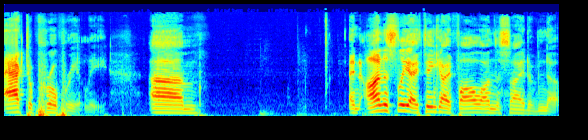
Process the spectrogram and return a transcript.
act appropriately. Um, and honestly, I think I fall on the side of no.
